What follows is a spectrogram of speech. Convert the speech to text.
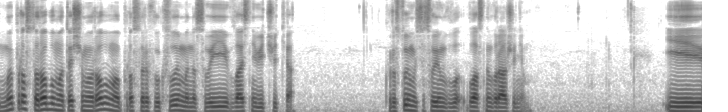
Ми просто робимо те, що ми робимо, просто рефлексуємо на свої власні відчуття, користуємося своїм власним враженням. І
